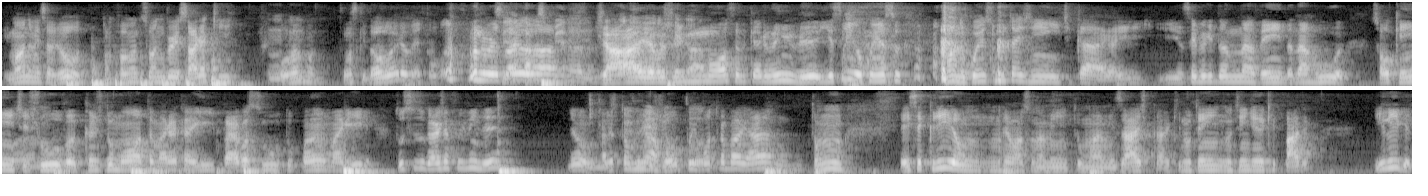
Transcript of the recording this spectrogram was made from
e mandam mensagem, ô, estão falando do seu aniversário aqui. Uhum. Porra, mano, nossa, que da hora, velho. Você aniversário já tava lá. esperando. tipo, Já, eu assim, chegar. nossa, eu não quero nem ver. E assim, eu conheço, mano, eu conheço muita gente, cara. E, e eu sempre lidando na venda, na rua, sol quente, Mano. chuva, Cândido Mota, Maracaí, Paraguaçu, Tupã, Marília. Todos esses lugares eu já fui vender. Entendeu? Cara, Eu tomo minha roupa e vou toda. trabalhar. Então, aí você cria um, um relacionamento, uma amizade, cara, que não tem, não tem dinheiro que paga. E liga,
